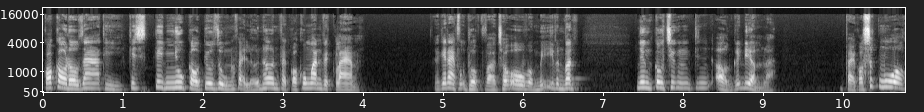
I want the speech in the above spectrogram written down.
có cầu đầu ra thì cái, cái nhu cầu tiêu dùng nó phải lớn hơn phải có công ăn việc làm. Cái này phụ thuộc vào châu Âu và Mỹ vân vân. Nhưng câu chuyện ở cái điểm là phải có sức mua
